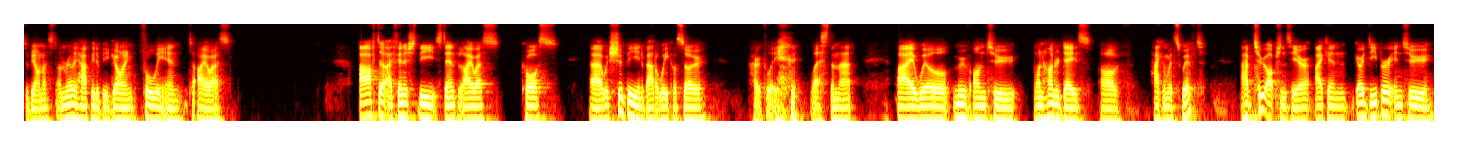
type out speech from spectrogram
to be honest. I'm really happy to be going fully into iOS. After I finish the Stanford iOS course, uh, which should be in about a week or so, hopefully less than that, I will move on to 100 days of hacking with Swift. I have two options here. I can go deeper into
